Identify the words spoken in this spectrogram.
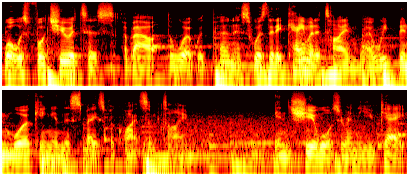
What was fortuitous about the work with Pernis was that it came at a time where we'd been working in this space for quite some time, in Shearwater in the UK.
